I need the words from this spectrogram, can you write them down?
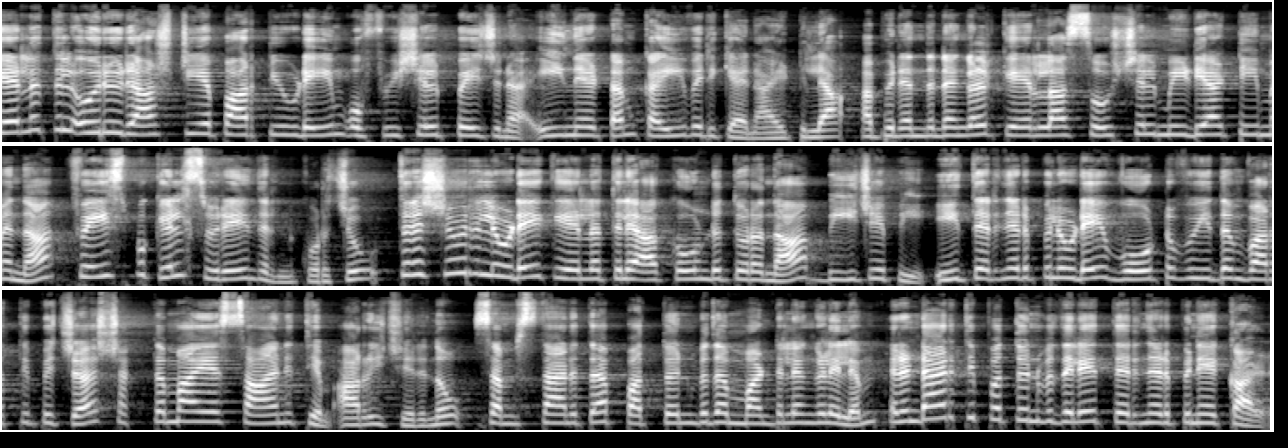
കേരളത്തിൽ ഒരു രാഷ്ട്രീയ പാർട്ടിയുടെയും ഒഫീഷ്യൽ പേജിന് ഈ നേട്ടം കൈവരിക്കാനായിട്ടില്ല. അഭിനന്ദനങ്ങൾ കേരള സോഷ്യൽ മീഡിയ ടീമെന്ന് ഫേസ്ബുക്കിൽ സുരേന്ദ്രൻ കുറിച്ചു. തൃശൂരിലൂടെ കേരളത്തിലെ അക്കൗണ്ട് തുറന്ന ബി ജെ പി ഈ തെരഞ്ഞെടുപ്പിലൂടെ വോട്ട് വീതം വർദ്ധിപ്പിച്ച് ശക്തമായ സാന്നിധ്യം അറിയിച്ചിരുന്നു. സംസ്ഥാനത്ത് പത്തൊൻപത് മണ്ഡലങ്ങളിലും രണ്ടായിരത്തി പത്തൊൻപതിലെ തെരഞ്ഞെടുപ്പിനേക്കാൾ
